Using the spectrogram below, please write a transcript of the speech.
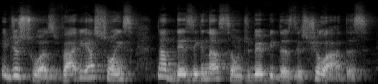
e de suas variações na designação de bebidas destiladas.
